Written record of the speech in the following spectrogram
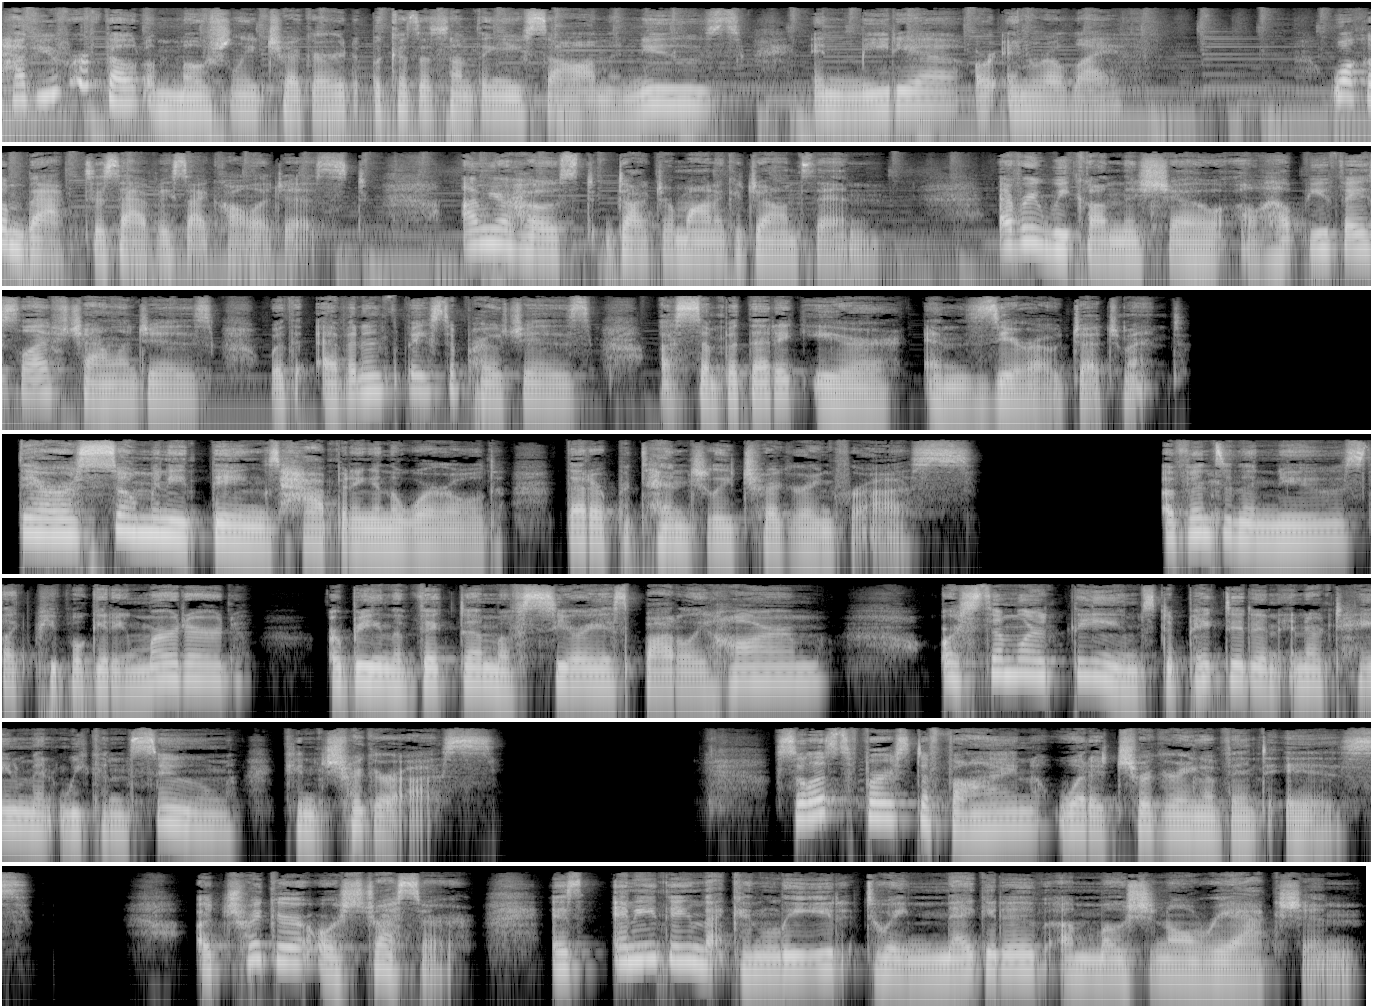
Have you ever felt emotionally triggered because of something you saw on the news, in media, or in real life? Welcome back to Savvy Psychologist. I'm your host, Dr. Monica Johnson. Every week on this show, I'll help you face life's challenges with evidence based approaches, a sympathetic ear, and zero judgment. There are so many things happening in the world that are potentially triggering for us. Events in the news, like people getting murdered, or being the victim of serious bodily harm, or similar themes depicted in entertainment we consume can trigger us. So let's first define what a triggering event is. A trigger or stressor is anything that can lead to a negative emotional reaction.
